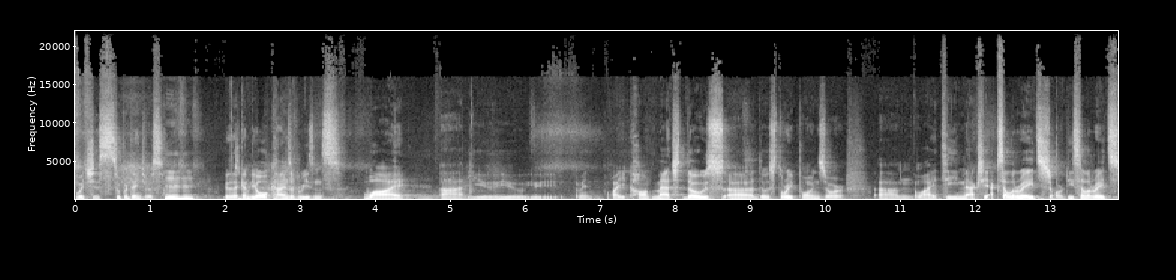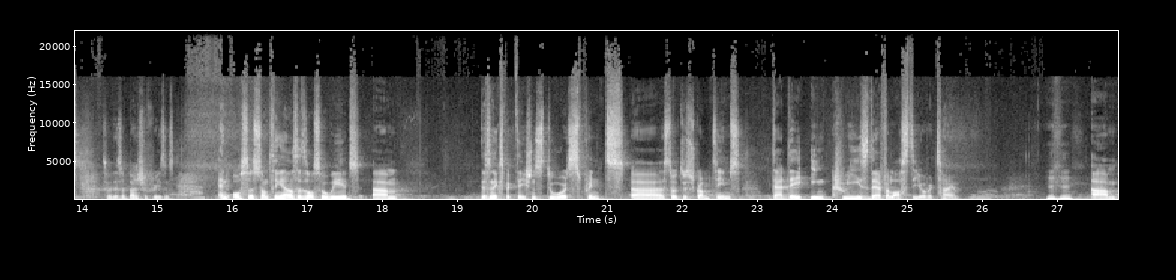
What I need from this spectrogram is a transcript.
which is super dangerous. Because there can be all kinds of reasons why uh, you, you, you, I mean, why you can't match those uh, those story points, or um, why a team actually accelerates or decelerates. So there's a bunch of reasons, and also something else that's also weird. Um, there's an expectations towards sprints, uh, so to Scrum teams, that they increase their velocity over time. Um,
